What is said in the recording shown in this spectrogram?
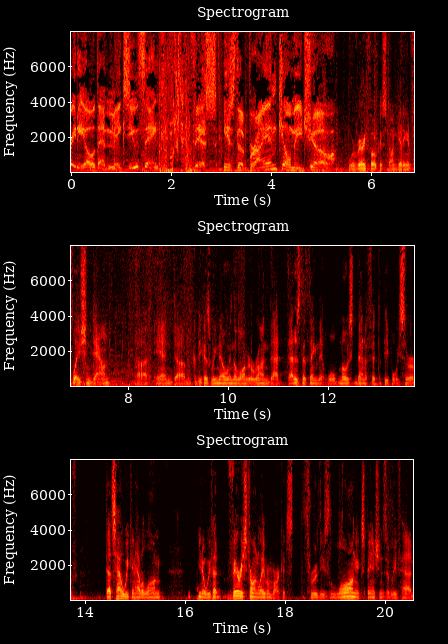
Radio that makes you think. This is the Brian Kilmeade Show. We're very focused on getting inflation down, uh, and uh, because we know in the longer run that that is the thing that will most benefit the people we serve. That's how we can have a long, you know, we've had very strong labor markets through these long expansions that we've had.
